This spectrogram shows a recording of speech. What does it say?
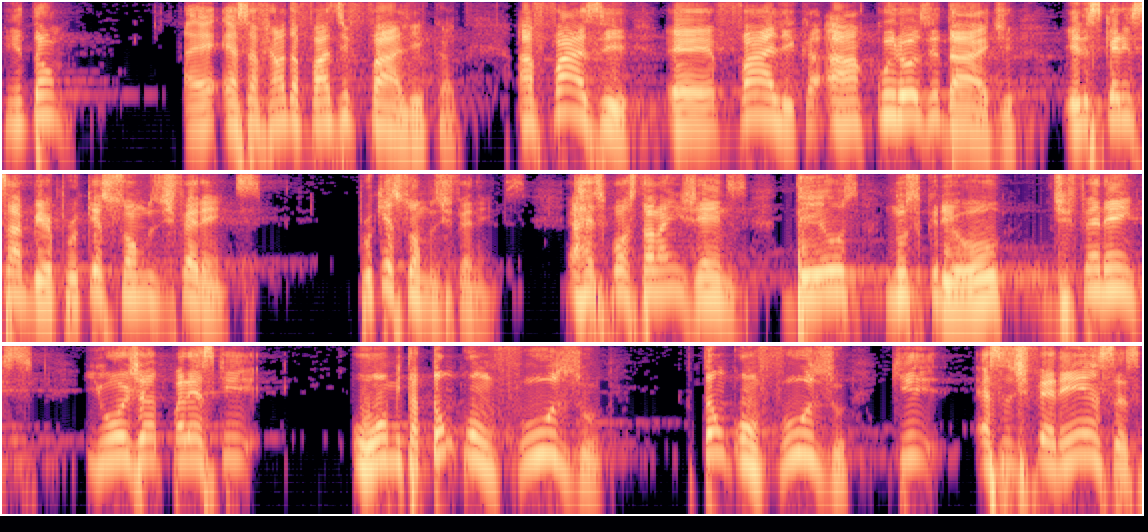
Então, é essa é chamada fase fálica. A fase é, fálica, a curiosidade. Eles querem saber por que somos diferentes. Por que somos diferentes? A resposta está lá em Gênesis. Deus nos criou diferentes. E hoje parece que o homem está tão confuso, tão confuso, que essas diferenças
